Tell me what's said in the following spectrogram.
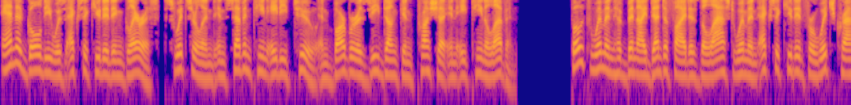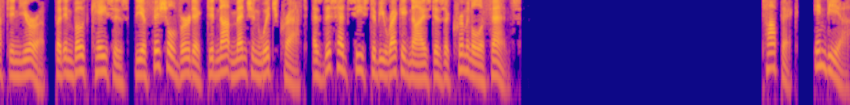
Anna Göldi was executed in Glarus, Switzerland in 1782 and Barbara Zdunk in Prussia in 1811. Both women have been identified as the last women executed for witchcraft in Europe, but in both cases, the official verdict did not mention witchcraft, as this had ceased to be recognized as a criminal offence. India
